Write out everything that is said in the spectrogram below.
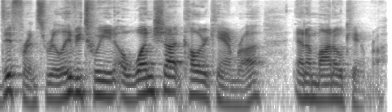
difference really between a one-shot color camera and a mono camera.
